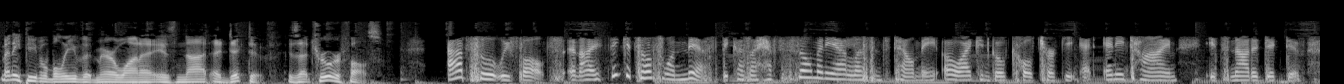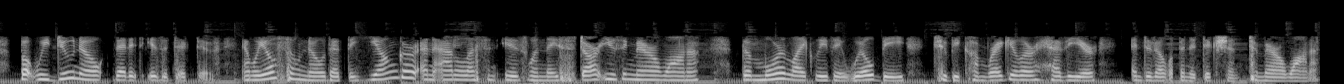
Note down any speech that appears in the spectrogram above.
Many people believe that marijuana is not addictive. Is that true or false? Absolutely false. And I think it's also a myth because I have so many adolescents tell me, oh, I can go cold turkey at any time. It's not addictive. But we do know that it is addictive. And we also know that the younger an adolescent is when they start using marijuana, the more likely they will be to become regular, heavier, and develop an addiction to marijuana.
